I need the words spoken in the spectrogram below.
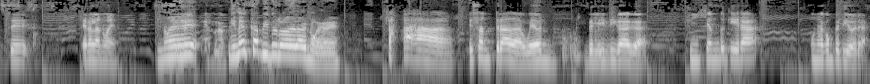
Se, era la 9. Nueve, Primer capítulo. primer capítulo de la nueve. ¡Ah! Esa entrada, weón, de Lady Gaga, fingiendo que era una competidora.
